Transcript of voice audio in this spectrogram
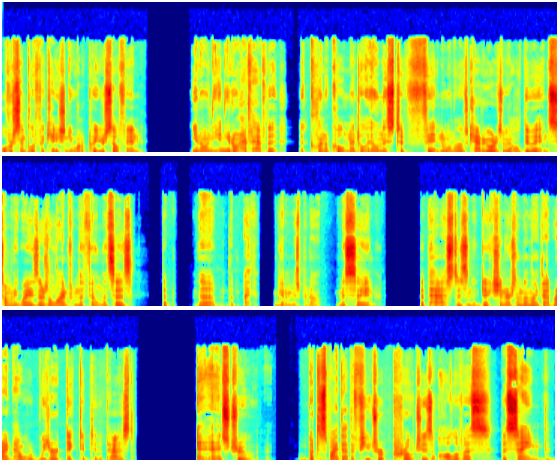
oversimplification you want to put yourself in, you know, and, and you don't have to have the, the clinical mental illness to fit in one of those categories. We all do it in so many ways. There's a line from the film that says, the, the, the I am going to mispronounce, missay it. The past is an addiction or something like that, right? How we are addicted to the past. And, and it's true. But despite that, the future approaches all of us the same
